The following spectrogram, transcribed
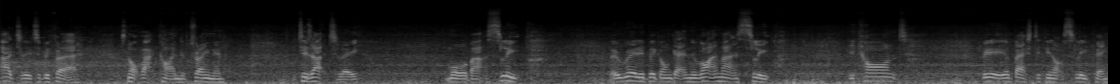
Actually, to be fair, it's not that kind of training. It is actually more about sleep. They're really big on getting the right amount of sleep. You can't be at your best if you're not sleeping.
